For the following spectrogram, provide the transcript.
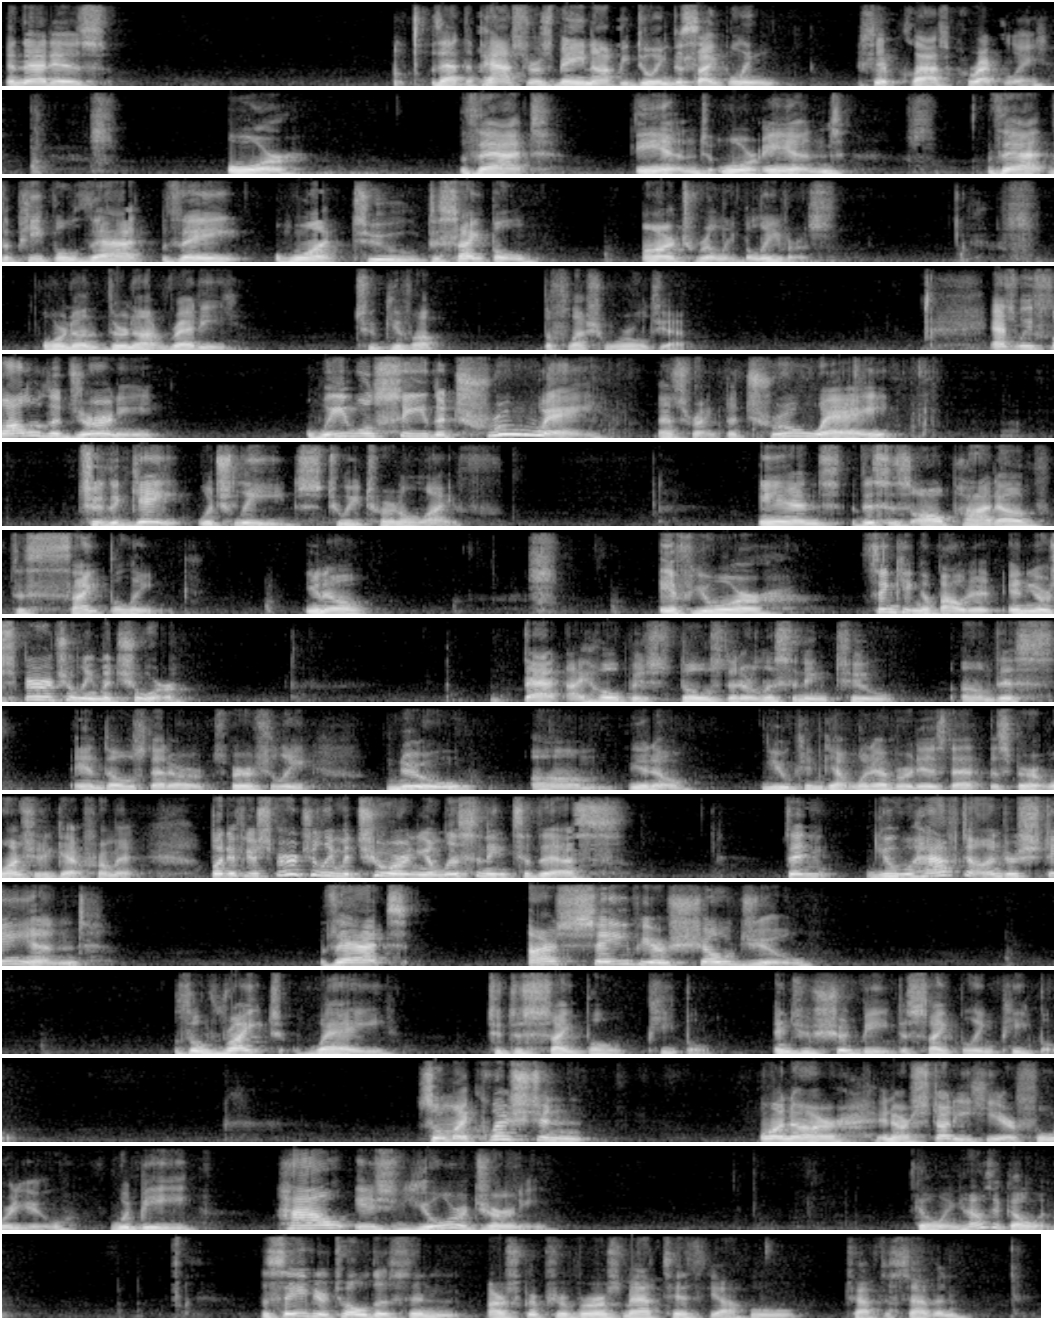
and that is that the pastors may not be doing discipling ship class correctly, or that and or and that the people that they want to disciple aren't really believers or none, they're not ready to give up the flesh world yet. As we follow the journey, we will see the true way. That's right, the true way to the gate which leads to eternal life. And this is all part of discipling. You know, if you're thinking about it and you're spiritually mature, that I hope is those that are listening to um, this and those that are spiritually new, um, you know, you can get whatever it is that the Spirit wants you to get from it. But if you're spiritually mature and you're listening to this, then you have to understand that our Savior showed you the right way to disciple people, and you should be discipling people. So my question on our in our study here for you would be how is your journey going? How's it going? The Savior told us in our scripture verse, Matthew chapter 7,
